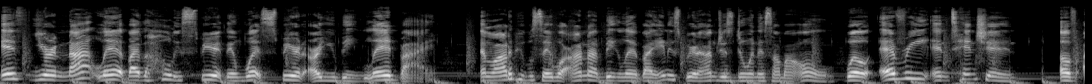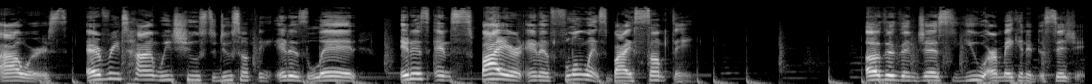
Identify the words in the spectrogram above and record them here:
if you're not led by the Holy Spirit, then what spirit are you being led by? And a lot of people say, well, I'm not being led by any spirit. I'm just doing this on my own. Well, every intention of ours, every time we choose to do something, it is led, it is inspired and influenced by something other than just you are making a decision.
